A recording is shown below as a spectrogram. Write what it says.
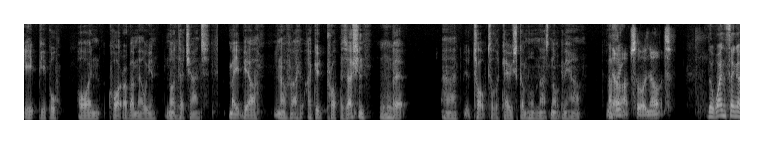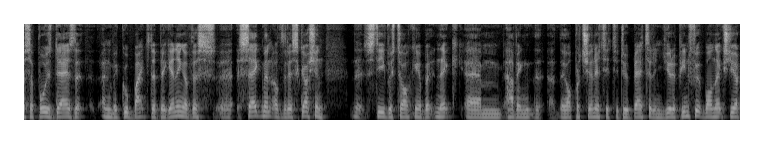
eight people on quarter of a million. Not a chance. Might be a you know a, a good proposition, but uh, talk till the cows come home. That's not going to happen. I no, think- absolutely not. The one thing I suppose, Des, that, and we go back to the beginning of this uh, segment of the discussion that Steve was talking about, Nick um, having the, the opportunity to do better in European football next year.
